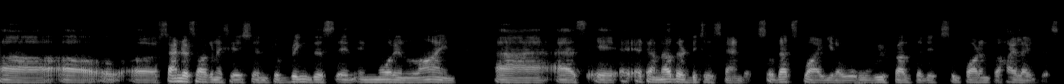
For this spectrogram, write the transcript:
uh, standards organization to bring this in, in more in line uh, as a, at another digital standard. So that's why you know we felt that it's important to highlight this.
